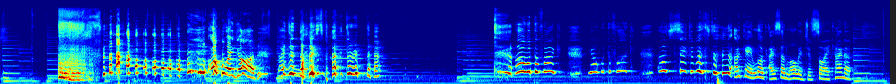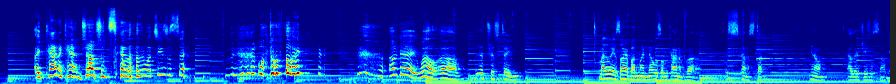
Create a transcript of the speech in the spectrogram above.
oh my god! I did not expect to read that. Oh, what the fuck? Yo, what the fuck? Oh, shit, okay, look, I said lolly juice, so I kind of, I kind of can't judge and say what just said. what the fuck? okay, well, uh, interesting. By the way, sorry about my nose. I'm kind of, uh, it's kind of stuck. You know, allergies and stuff.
